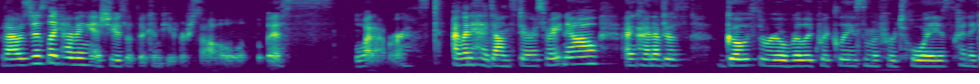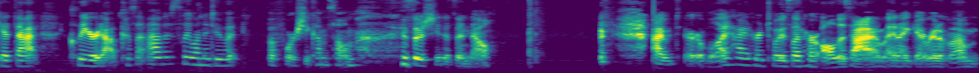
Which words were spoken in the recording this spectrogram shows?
but I was just like having issues with the computer, so this, whatever. I'm gonna head downstairs right now and kind of just go through really quickly some of her toys, kind of get that cleared up because I obviously want to do it before she comes home so she doesn't know. I'm terrible. I hide her toys on her all the time and I get rid of them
